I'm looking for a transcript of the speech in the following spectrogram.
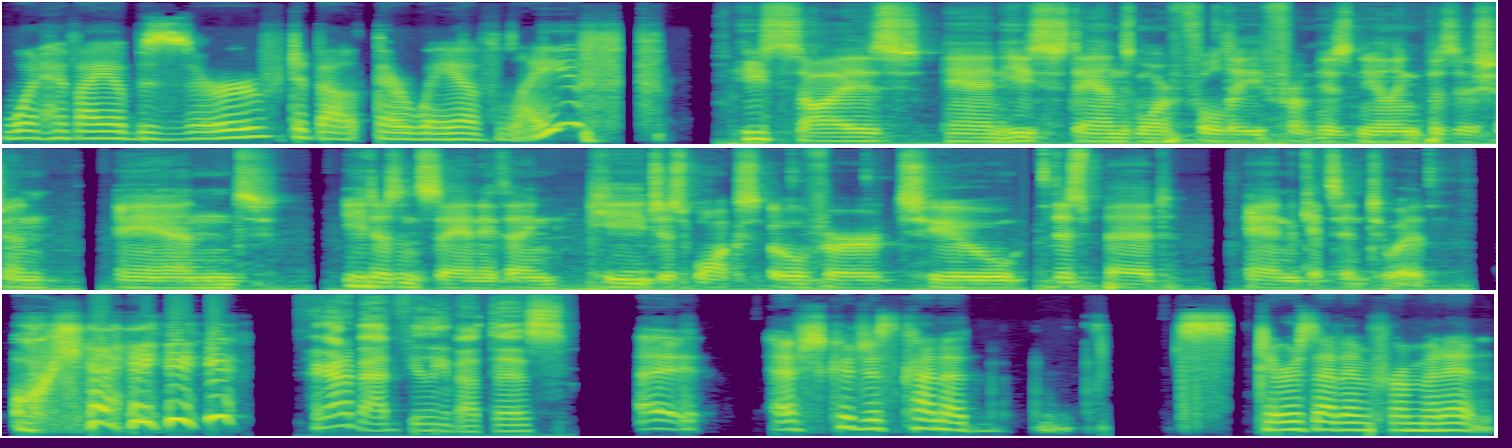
what have I observed about their way of life? He sighs and he stands more fully from his kneeling position and he doesn't say anything. He just walks over to this bed and gets into it. Okay. I got a bad feeling about this. uh, Eshka just kind of stares at him for a minute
